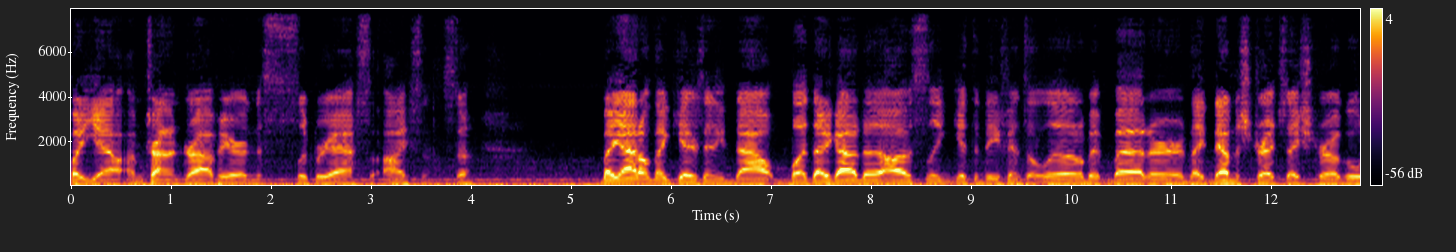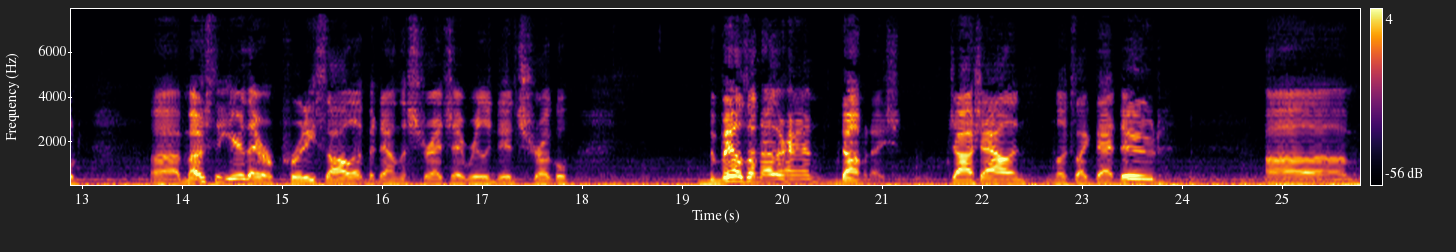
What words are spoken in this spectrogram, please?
but yeah, I'm trying to drive here in this slippery ass ice and stuff. But yeah, I don't think there's any doubt. But they got to obviously get the defense a little bit better. They down the stretch they struggled. Uh, most of the year they were pretty solid, but down the stretch they really did struggle. The Bills, on the other hand, domination. Josh Allen looks like that dude. Um,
